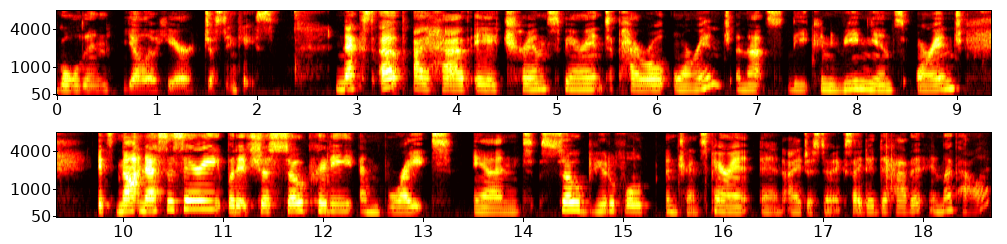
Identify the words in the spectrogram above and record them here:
golden yellow here just in case. Next up, I have a transparent pyrrole orange, and that's the convenience orange. It's not necessary, but it's just so pretty and bright and so beautiful and transparent, and I just am excited to have it in my palette.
